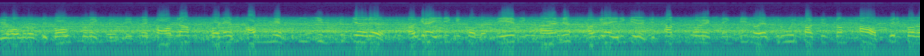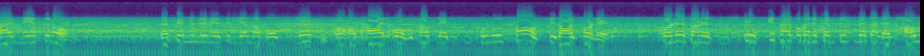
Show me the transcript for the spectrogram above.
Vi holder oss til Bols på vekslingssiden med kamera. Fornes kan nesten intet gjøre. Han greier ikke komme ned i knærne. Han greier ikke øke takten på vekslingssiden, og jeg tror faktisk han taper på hver meter nå. Det er 500 meter igjen av Bolts løp, og han har overtatt ledelsen kolossalt i dag, Fornes. Fornes har nesten sprukket her på denne 5000-meteren. Det er en halv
